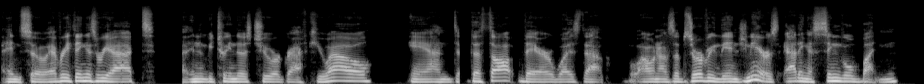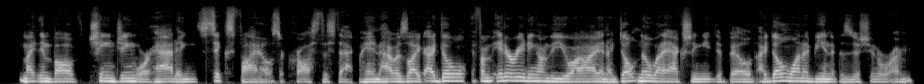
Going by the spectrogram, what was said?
And so everything is React. And in between those two are GraphQL. And the thought there was that when I was observing the engineers, adding a single button might involve changing or adding six files across the stack. And I was like, I don't, if I'm iterating on the UI and I don't know what I actually need to build, I don't want to be in a position where I'm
